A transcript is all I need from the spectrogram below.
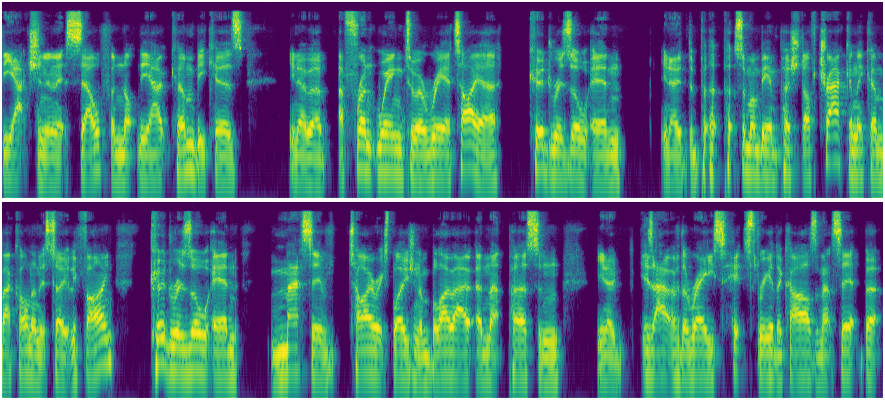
the action in itself and not the outcome because you know a, a front wing to a rear tire could result in you know the, someone being pushed off track and they come back on and it's totally fine could result in massive tire explosion and blowout and that person you know is out of the race hits three of the cars and that's it. But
